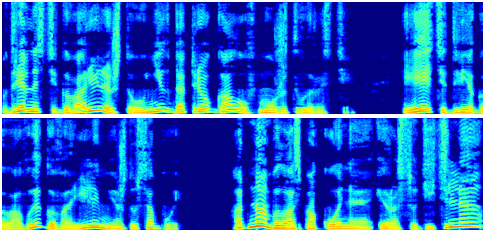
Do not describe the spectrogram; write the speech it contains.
В древности говорили, что у них до трех голов может вырасти. И эти две головы говорили между собой. Одна была спокойная и рассудительная,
